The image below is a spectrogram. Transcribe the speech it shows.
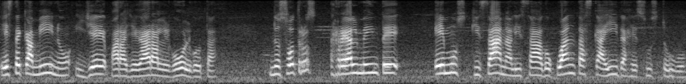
este camino y para llegar al Gólgota, nosotros realmente hemos quizá analizado cuántas caídas Jesús tuvo.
